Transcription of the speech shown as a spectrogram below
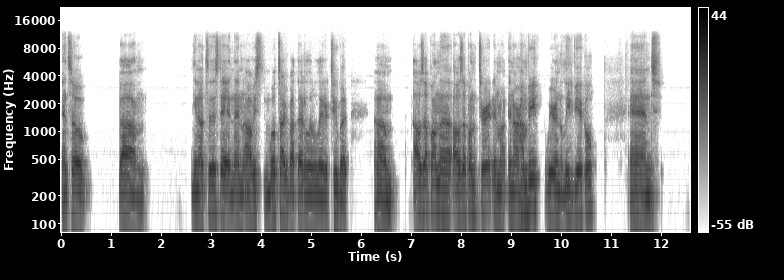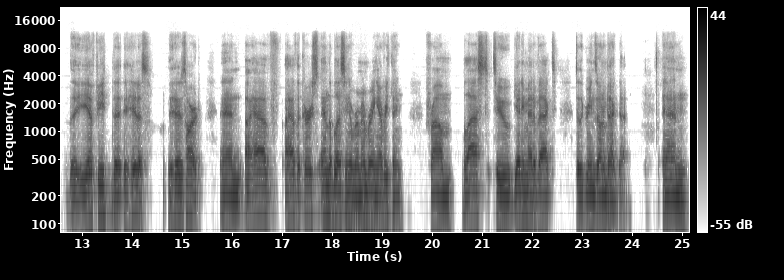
And so um you know to this day and then obviously we'll talk about that a little later too but um I was up on the I was up on the turret in, my, in our Humvee. We were in the lead vehicle, and the EFP the, it hit us. It hit us hard, and I have I have the curse and the blessing of remembering everything, from blast to getting medevac to the green zone in Baghdad, and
